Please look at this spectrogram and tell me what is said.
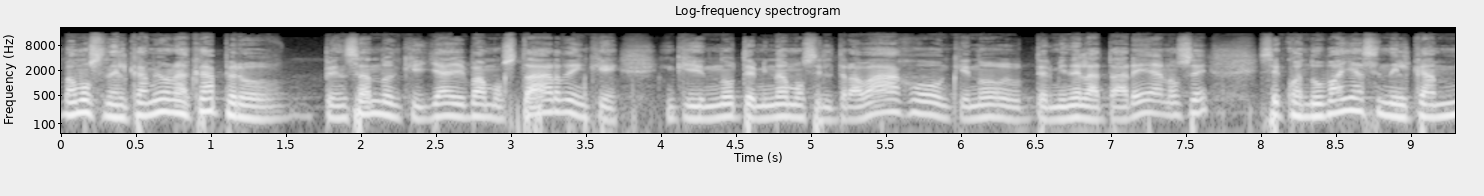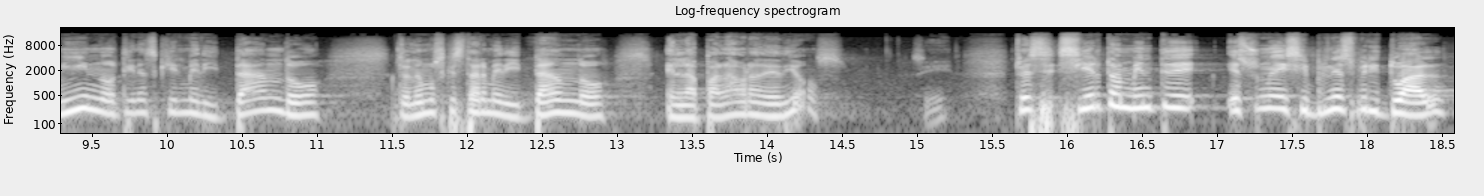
Vamos en el camión acá, pero pensando en que ya vamos tarde, en que, en que no terminamos el trabajo, en que no terminé la tarea, no sé. Dice, cuando vayas en el camino tienes que ir meditando. Tenemos que estar meditando en la palabra de Dios. Entonces, ciertamente es una disciplina espiritual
